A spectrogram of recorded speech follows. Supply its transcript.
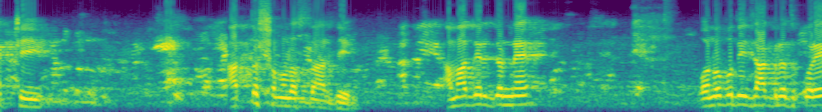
একটি আত্মসমালোচনার দিন। আমাদের জন্য অনুভূতি জাগ্রত করে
